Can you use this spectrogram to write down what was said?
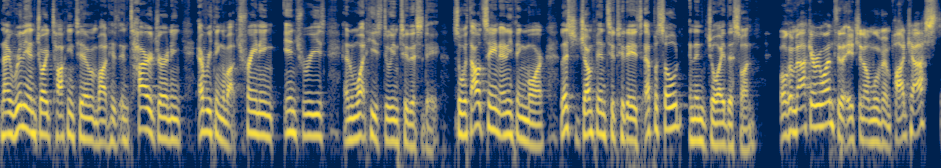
And I really enjoyed talking to him about his entire journey, everything about training, injuries, and what he's doing to this day. So without saying anything more, let's jump into today's episode and enjoy this one. Welcome back, everyone, to the HNL Movement Podcast.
